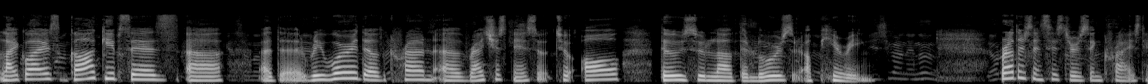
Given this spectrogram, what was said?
Likewise, God gives us uh, uh, the reward of crown of righteousness to all those who love the Lord's appearing. Brothers and sisters in Christ,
